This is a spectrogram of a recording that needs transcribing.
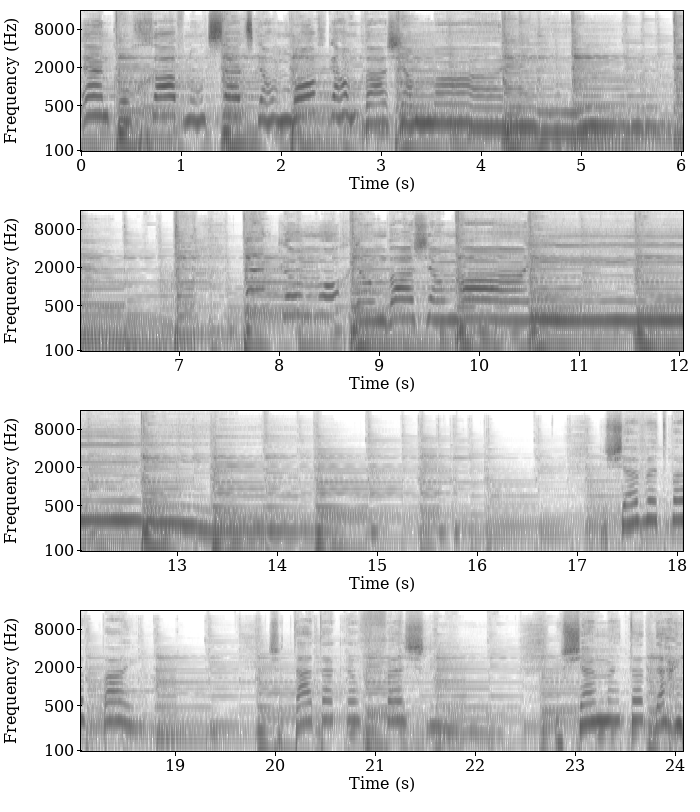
אין כוכב נוצץ כמוך גם בשמיים. יושבת בבית, שותה את הקפה שלי, נושמת עדיין,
